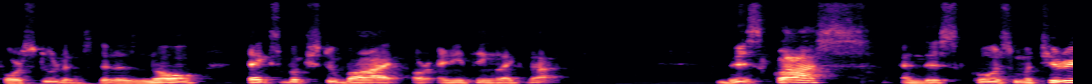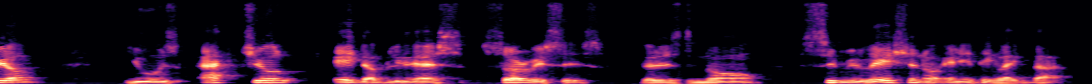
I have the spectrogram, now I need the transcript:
for students. There is no textbooks to buy or anything like that. This class and this course material use actual AWS services there is no simulation or anything like that.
